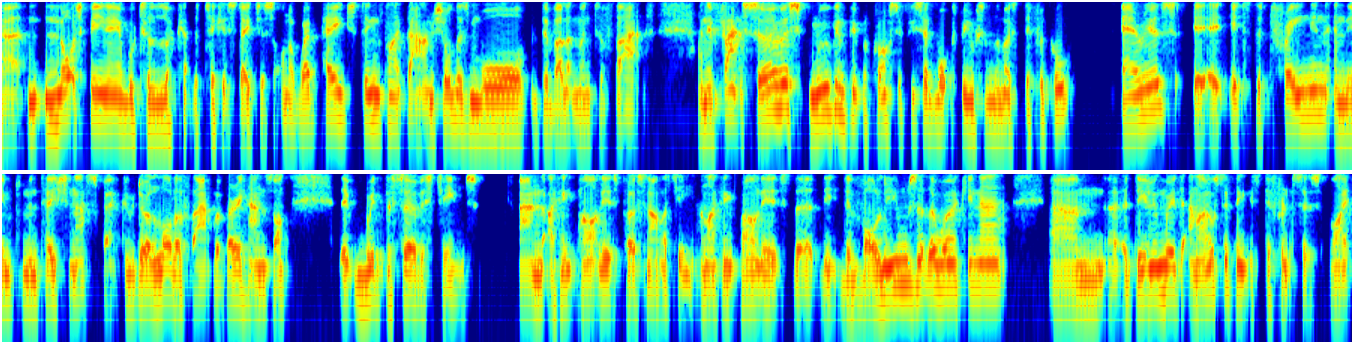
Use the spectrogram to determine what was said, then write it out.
uh, not being able to look at the ticket status on a web page, things like that. I'm sure there's more development of that. And in fact, service, moving people across, if you said what's been some of the most difficult areas, it, it's the training and the implementation aspect. We do a lot of that. We're very hands on with the service teams. And I think partly it's personality, and I think partly it's the the, the volumes that they're working at, um, dealing with, and I also think it's differences. Like,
